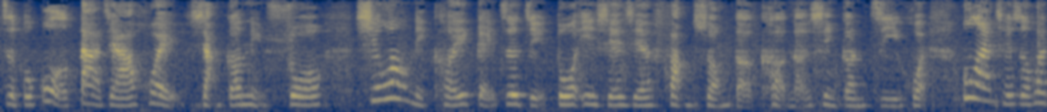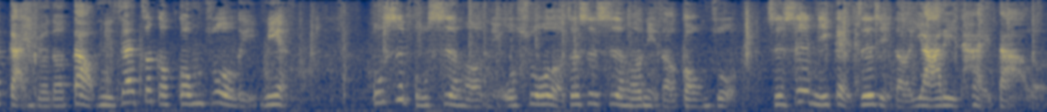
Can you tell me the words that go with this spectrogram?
只不过大家会想跟你说。希望你可以给自己多一些些放松的可能性跟机会，不然其实会感觉得到你在这个工作里面不是不适合你。我说了，这是适合你的工作，只是你给自己的压力太大了，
